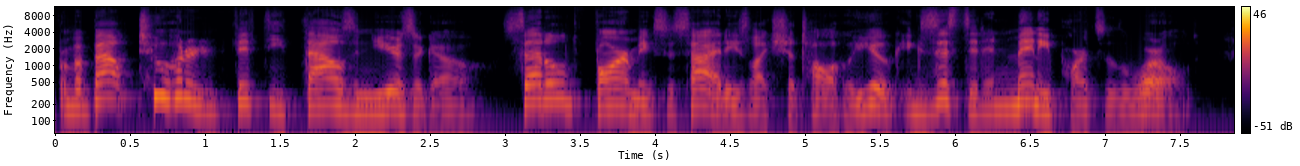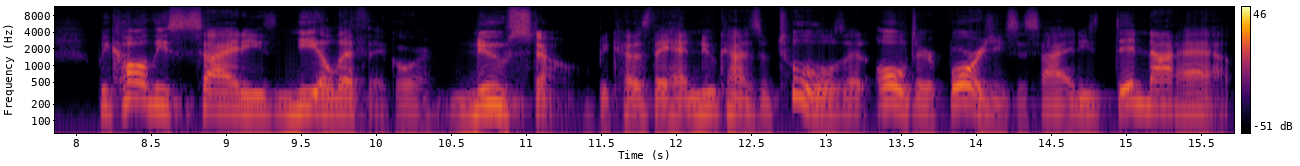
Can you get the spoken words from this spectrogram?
From about 250,000 years ago, settled farming societies like Çatalhöyük existed in many parts of the world. We call these societies Neolithic or New Stone because they had new kinds of tools that older foraging societies did not have.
